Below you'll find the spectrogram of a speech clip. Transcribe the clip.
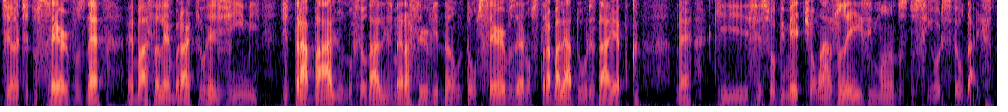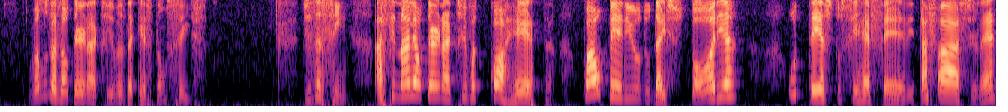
diante dos servos, né? É, basta lembrar que o regime de trabalho no feudalismo era servidão, então os servos eram os trabalhadores da época, né, que se submetiam às leis e mandos dos senhores feudais. Vamos às alternativas da questão 6. Diz assim: Assinale a alternativa correta. Qual período da história o texto se refere? Tá fácil, né?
